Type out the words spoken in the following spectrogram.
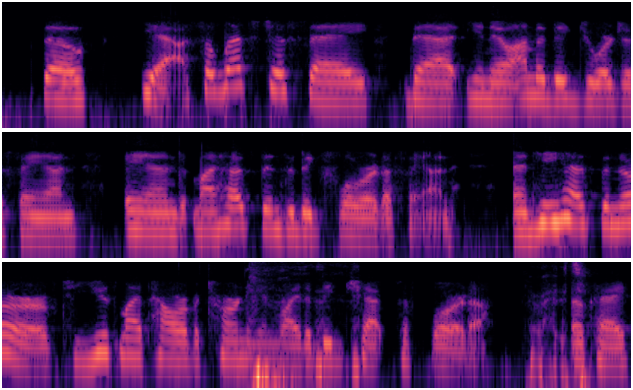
so yeah, so let's just say that you know I'm a big Georgia fan, and my husband's a big Florida fan, and he has the nerve to use my power of attorney and write a big check to Florida. Right. Okay.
